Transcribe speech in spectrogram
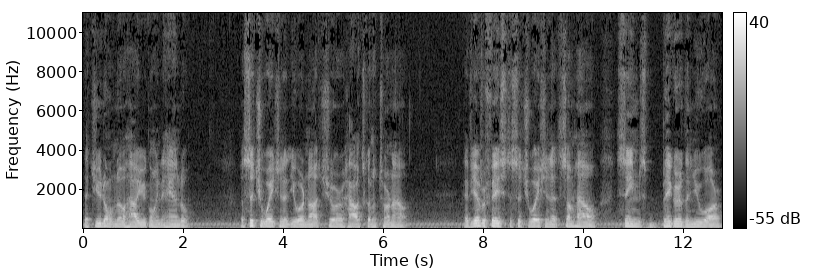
that you don't know how you're going to handle? A situation that you are not sure how it's going to turn out? Have you ever faced a situation that somehow seems bigger than you are?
